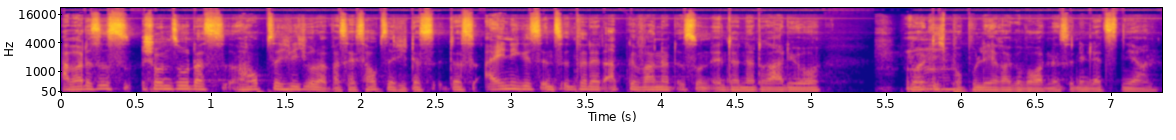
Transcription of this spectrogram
Aber das ist schon so, dass hauptsächlich, oder was heißt hauptsächlich, dass, dass einiges ins Internet abgewandert ist und Internetradio deutlich populärer geworden ist in den letzten Jahren.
